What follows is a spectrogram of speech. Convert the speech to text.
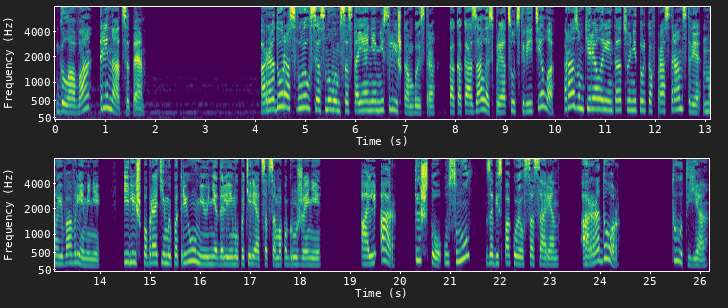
Глава 13 Арадор освоился с новым состоянием не слишком быстро. Как оказалось, при отсутствии тела разум терял ориентацию не только в пространстве, но и во времени. И лишь побратимы по триумию не дали ему потеряться в самопогружении. «Аль-Ар, ты что, уснул?» — забеспокоился Сариан. «Арадор!» «Тут я».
